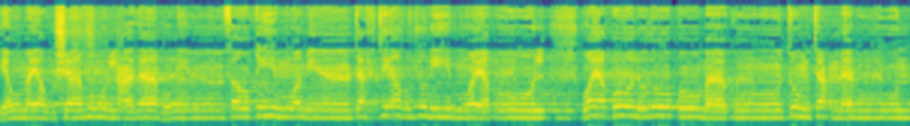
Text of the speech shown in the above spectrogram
يوم يغشاهم العذاب من فوقهم ومن تحت أرجلهم ويقول ويقول ذوقوا ما كنتم تعملون.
